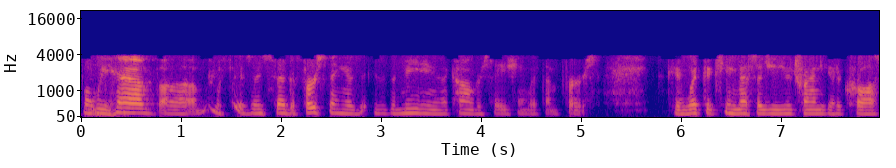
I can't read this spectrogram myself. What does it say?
Well, we have, uh, as I said, the first thing is, is the meeting and the conversation with them first. Okay, what the key messages you're trying to get across,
